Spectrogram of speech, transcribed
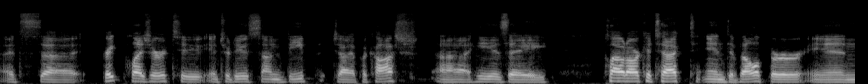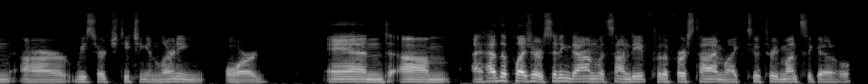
It's a great pleasure to introduce Sandeep Jayaprakash. Uh, he is a cloud architect and developer in our research, teaching, and learning org. And um, I had the pleasure of sitting down with Sandeep for the first time like two, three months ago.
